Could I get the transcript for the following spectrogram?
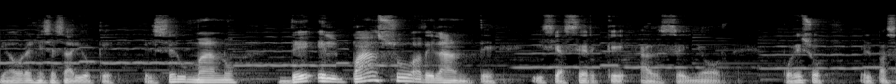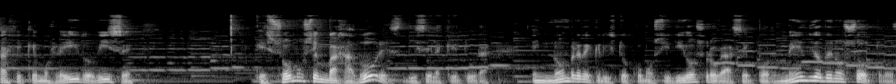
y ahora es necesario que el ser humano dé el paso adelante y se acerque al Señor. Por eso el pasaje que hemos leído dice que somos embajadores, dice la Escritura, en nombre de Cristo, como si Dios rogase por medio de nosotros.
